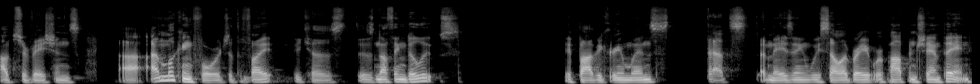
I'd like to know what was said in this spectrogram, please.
observations. Uh, I'm looking forward to the fight because there's nothing to lose. If Bobby Green wins, that's amazing. We celebrate. We're popping champagne.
